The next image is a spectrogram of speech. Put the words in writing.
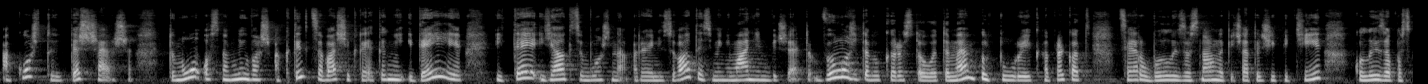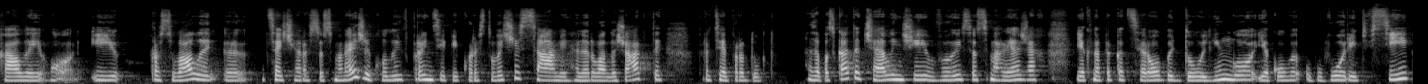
а коштують дешевше. Тому основний ваш актив це ваші креативні ідеї і те, як це можна реалізувати з мінімальним бюджетом. Ви можете використовувати мем-культуру, як, наприклад, це робили засновники чату GPT, коли запускали його і. Просували е, це через соцмережі, коли в принципі користувачі самі генерували жарти про цей продукт. Запускати челенджі в соцмережах, як, наприклад, це робить Duolingo, якого обговорюють всі,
